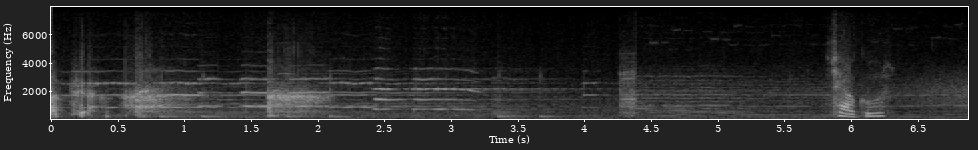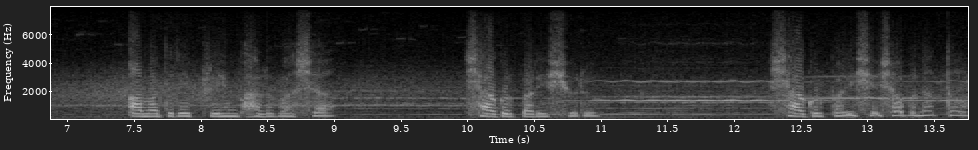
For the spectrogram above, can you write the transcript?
আচ্ছা। সাগর আমাদের এই প্রেম ভালোবাসা সাগর পাড়ি শুরু। সাগর পাড়ি শেষ হবে না তো?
